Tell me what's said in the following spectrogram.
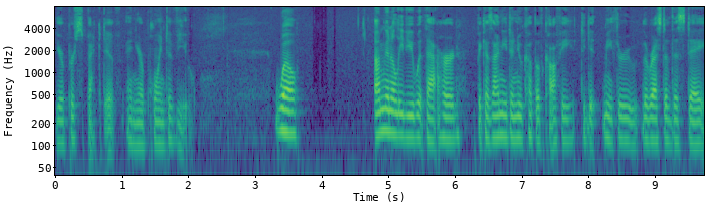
your perspective and your point of view. Well, I'm going to leave you with that herd because I need a new cup of coffee to get me through the rest of this day,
